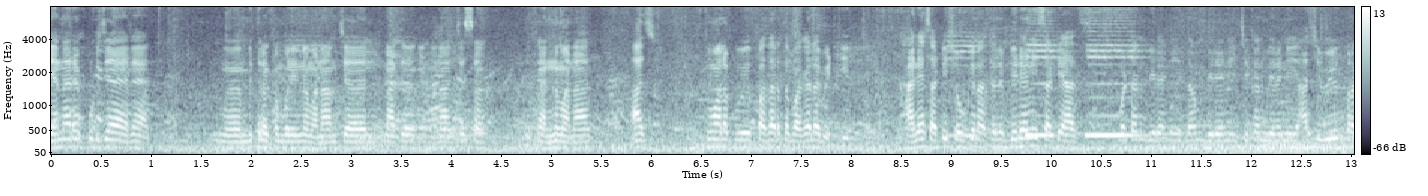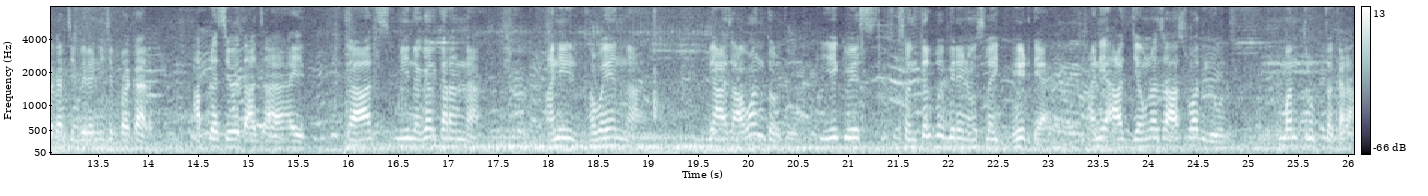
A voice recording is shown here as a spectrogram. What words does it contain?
येणाऱ्या पुढच्या याच्यात मित्र कंपनीनं म्हणा आमच्या नातेवाईक म्हणा आमच्या स त्यांना म्हणा आज तुम्हाला प- पदार्थ बघायला भेटतील. खाण्यासाठी शौकीन असलेले बिर्याणीसाठी आज मटन बिर्याणी दम बिर्याणी चिकन बिर्याणी असे विविध प्रकारचे बिर्याणीचे प्रकार आपल्या सेवेत आज आहेत. तर आज मी नगरकरांना आणि खवयांना मी आज आवाहन करतो की एक वेळेस संकल्प बिर्याणी हाऊसला एक भेट द्या आणि आज जेवणाचा आस्वाद घेऊन मन तृप्त करा.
